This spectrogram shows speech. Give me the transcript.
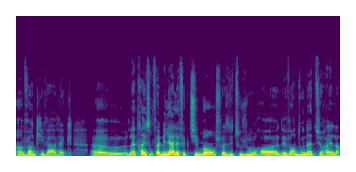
un vin qui va avec. Euh, la tradition familiale, effectivement, choisit toujours euh, des vins doux naturels.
